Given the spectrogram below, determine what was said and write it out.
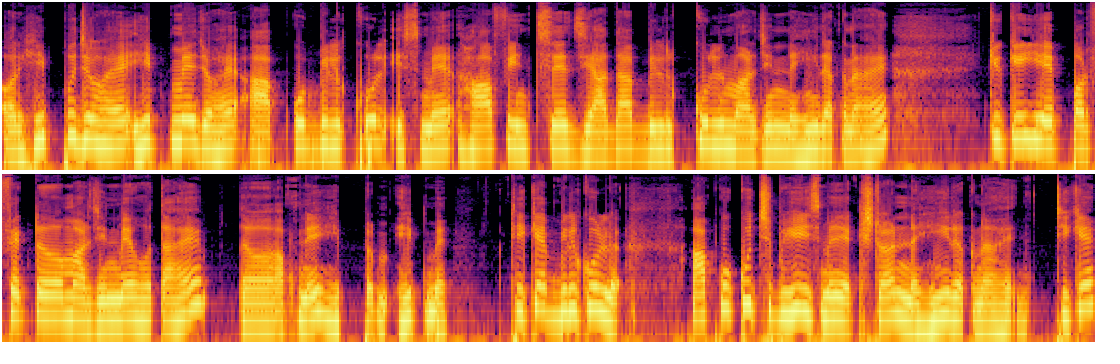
और हिप जो है हिप में जो है, आपको बिल्कुल इसमें हाफ़ इंच से ज़्यादा बिल्कुल मार्जिन नहीं रखना है, क्योंकि ये परफेक्ट मार्जिन में होता है अपने हिप हिप में। ठीक है? बिल्कुल आपको कुछ भी इसमें एक्स्ट्रा नहीं रखना है। ठीक है?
